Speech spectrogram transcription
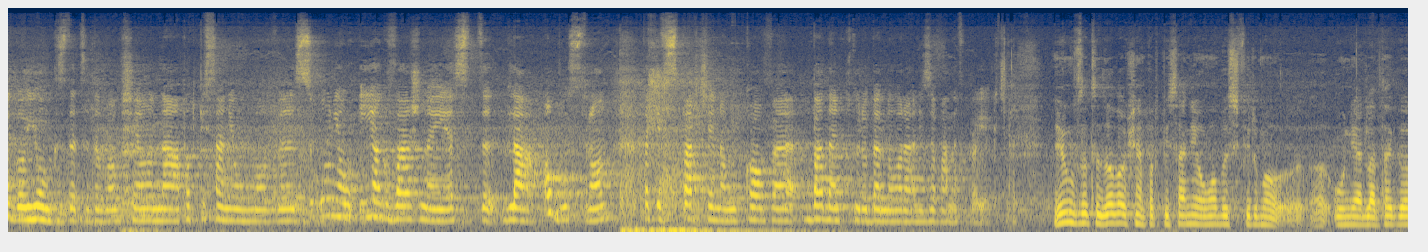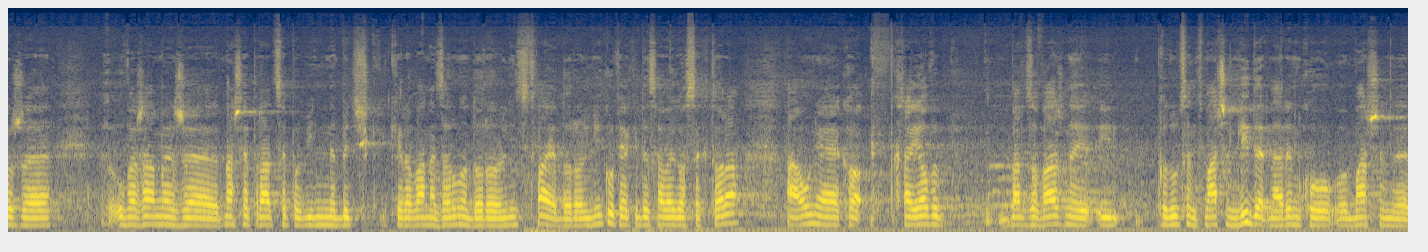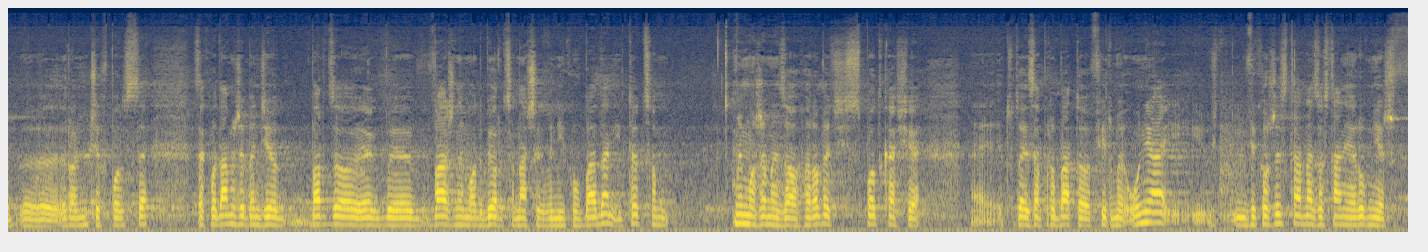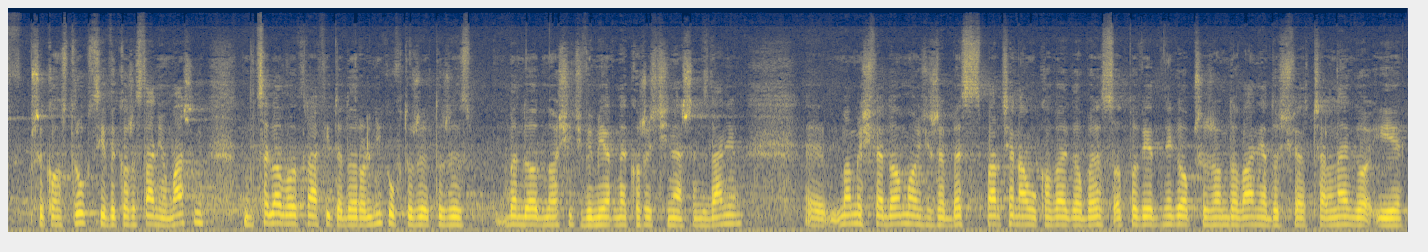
dlaczego Jung zdecydował się na podpisanie umowy z Unią i jak ważne jest dla obu stron takie wsparcie naukowe badań, które będą realizowane w projekcie. Jung zdecydował się na podpisanie umowy z firmą e, Unia, dlatego że uważamy, że nasze prace powinny być kierowane zarówno do rolnictwa, do rolników, jak i do całego sektora, a Unia jako krajowy, bardzo ważny i producent maszyn, lider na rynku maszyn e, rolniczych w Polsce, zakładamy, że będzie bardzo jakby ważnym odbiorcą naszych wyników badań i to, co my możemy zaoferować, spotka się e, tutaj z aprobato firmy Unia i wykorzystane zostanie również przy konstrukcji, wykorzystaniu maszyn. Docelowo trafi to do rolników, którzy, którzy będą odnosić wymierne korzyści naszym zdaniem. E, Mamy świadomość, że bez wsparcia naukowego, bez odpowiedniego przyrządowania doświadczalnego i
